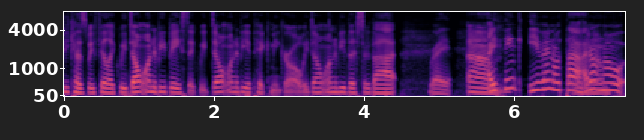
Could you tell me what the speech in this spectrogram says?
Because we feel like we don't want to be basic we don't want to be a pick me girl we don't want to be this or that Right. um I think even with that, I I don't don't, know. know.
